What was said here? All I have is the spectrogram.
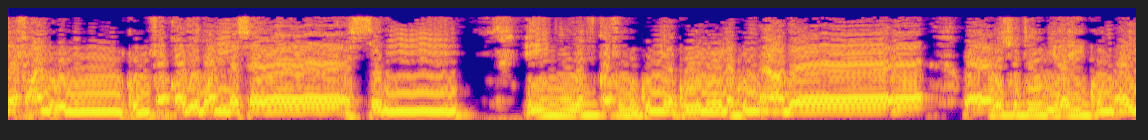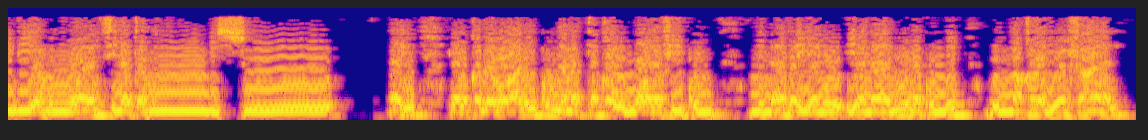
يفعله منكم فقد ضل سواء السبيل. إن يثقفوكم يكونوا لكم أعداء. ويبسطوا إليكم أيديهم وألسنتهم بالسوء. أي لو قدروا عليكم لما اتقوا الله فيكم من أذى ينالونكم به بالمقال والفعال.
